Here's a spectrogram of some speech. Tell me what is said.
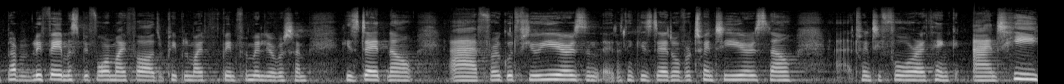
probably famous before my father. People might have been familiar with him. He's dead now uh, for a good few years, and I think he's dead over 20 years now, uh, 24, I think. And he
